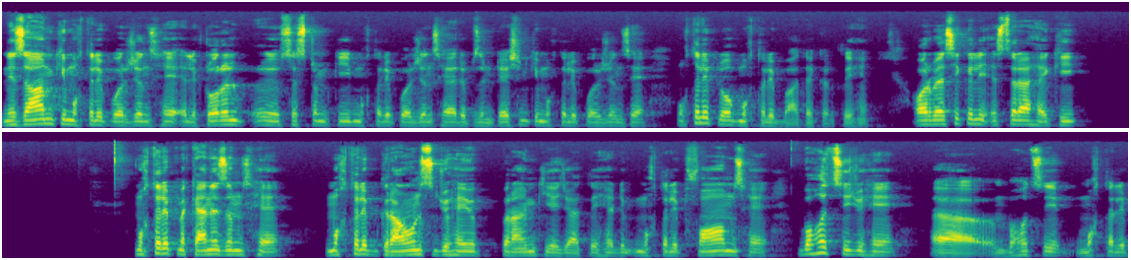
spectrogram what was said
نظام کی مختلف ورژنس ہے الیکٹورل سسٹم کی مختلف ورژنس ہے ریپرزنٹیشن کی مختلف ورژنس ہے مختلف لوگ مختلف باتیں کرتے ہیں۔ اور بیسیکلی اس طرح ہے کہ مختلف میکینزمز ہے، مختلف گراؤنڈز جو ہے پرائم کیے جاتے ہیں، مختلف فارمز ہے بہت سی جو ہے بہت سی مختلف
